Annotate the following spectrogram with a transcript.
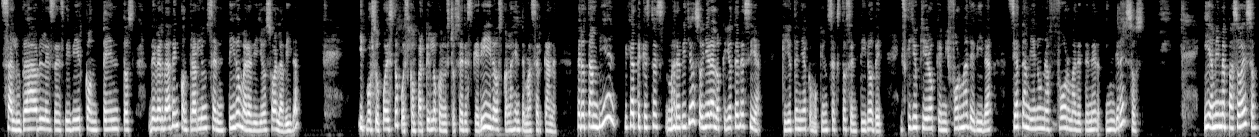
saludables, de vivir contentos, de verdad encontrarle un sentido maravilloso a la vida. Y por supuesto, pues compartirlo con nuestros seres queridos, con la gente más cercana. Pero también, fíjate que esto es maravilloso y era lo que yo te decía, que yo tenía como que un sexto sentido de, es que yo quiero que mi forma de vida sea también una forma de tener ingresos. Y a mí me pasó eso,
